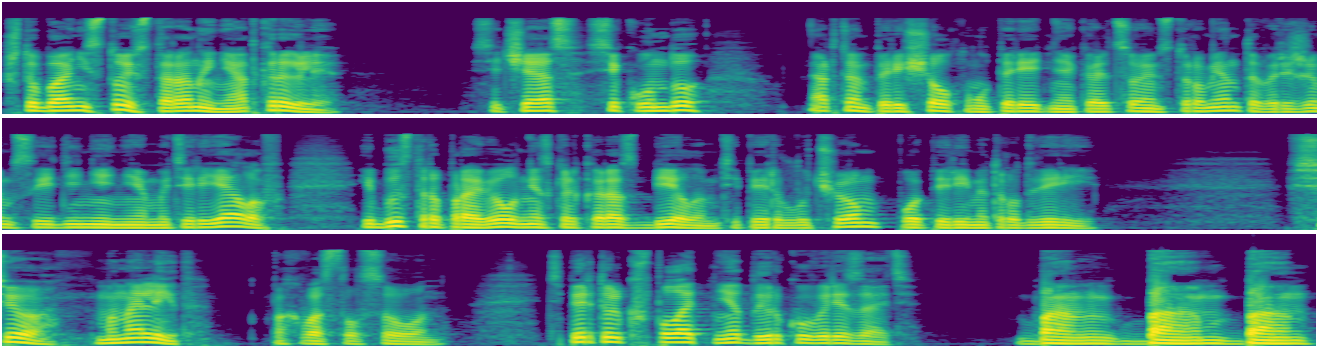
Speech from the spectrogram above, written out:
чтобы они с той стороны не открыли?» «Сейчас, секунду». Артем перещелкнул переднее кольцо инструмента в режим соединения материалов и быстро провел несколько раз белым, теперь лучом, по периметру двери. «Все, монолит», — похвастался он. «Теперь только в полотне дырку вырезать». «Бам-бам-бам!»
